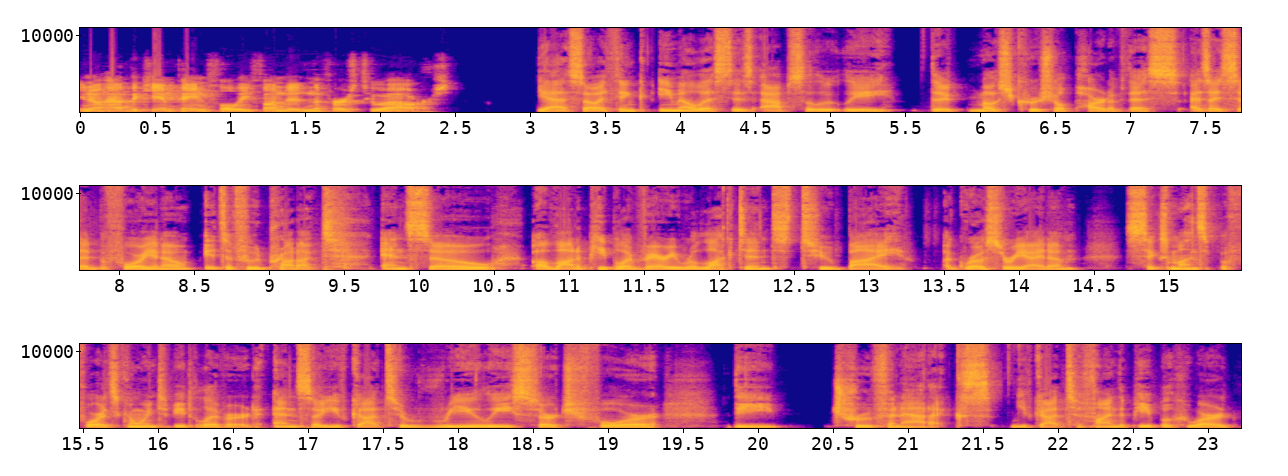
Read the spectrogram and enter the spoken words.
you know, have the campaign fully funded in the first 2 hours. Yeah, so I think email list is absolutely the most crucial part of this. As I said before, you know, it's a food product. And so a lot of people are very reluctant to buy a grocery item six months before it's going to be delivered. And so you've got to really search for the true fanatics. You've got to find the people who are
